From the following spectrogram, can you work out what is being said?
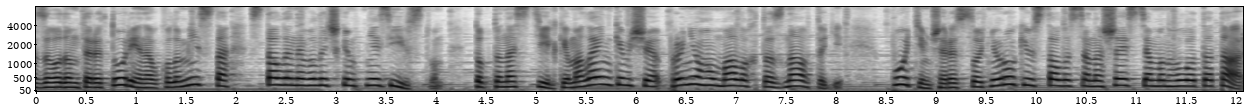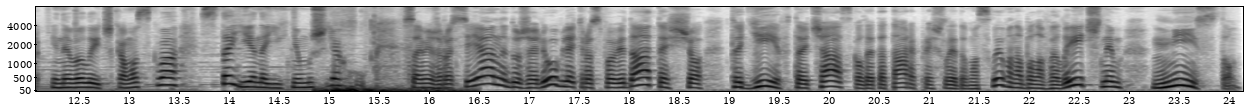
Згодом території навколо міста стали невеличким князівством, тобто настільки маленьким, що про нього мало хто знав тоді. Потім, через сотню років, сталося нашестя монголо-татар, і невеличка Москва стає на їхньому шляху. Самі ж росіяни дуже люблять розповідати, що тоді, в той час, коли татари прийшли до Москви, вона була величним містом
